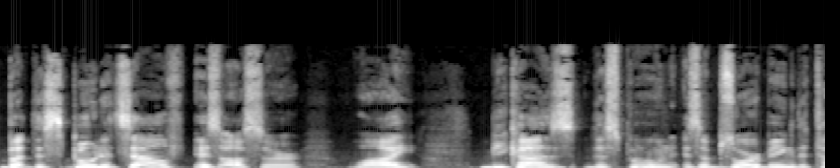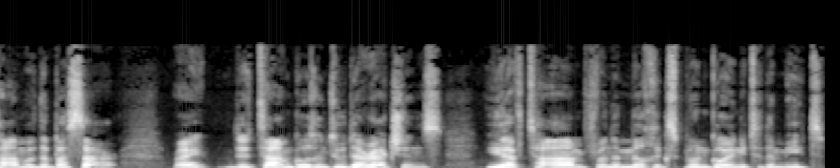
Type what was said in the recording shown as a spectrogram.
but the spoon itself is asur. Why? because the spoon is absorbing the tam of the basar, right? The tam goes in two directions. You have tam from the milchik spoon going into the meat,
